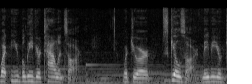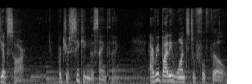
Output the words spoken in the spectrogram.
what you believe your talents are, what your skills are, maybe your gifts are, but you're seeking the same thing. Everybody wants to fulfill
